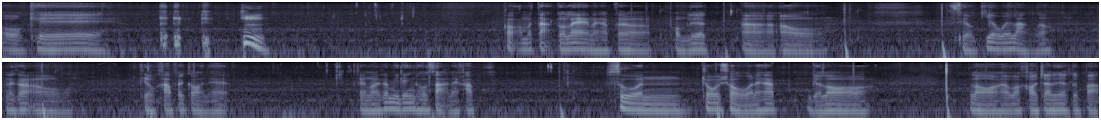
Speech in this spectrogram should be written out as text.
โอเคเกาะอมตะตัวแรกนะครับ ก็ผมเลือกเอาเสี่ยวเกี้ยวไว้หลังเนาะแล้วก็เอาเสี่ยวขับไว้ก่อนนะฮะอย่างน้อยก็มีเร่งโทสะนะครับ ส่วนโจโฉนะครับ เดี๋ยวรอรอครับว่าเขาจะเลือกหรือเปล่า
